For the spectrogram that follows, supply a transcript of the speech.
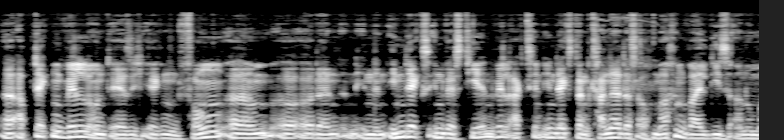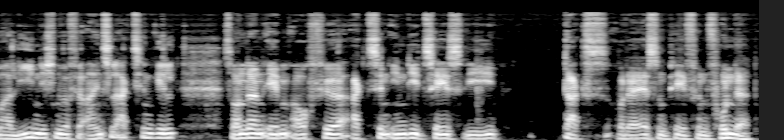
äh, abdecken will und er sich irgendeinen Fonds ähm, oder in einen Index investieren will, Aktienindex, dann kann er das auch machen, weil diese Anomalie nicht nur für Einzelaktien gilt, sondern eben auch für Aktienindizes wie DAX oder S&P 500.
